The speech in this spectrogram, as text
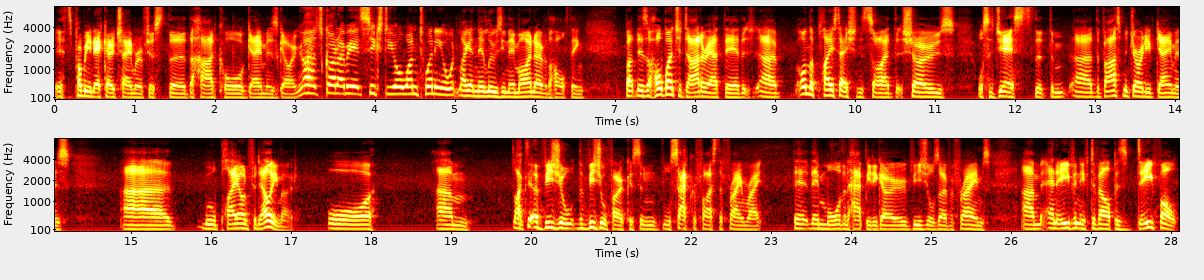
It's probably an echo chamber of just the, the hardcore gamers going, oh, it's got to be at 60 or 120 or what, like, and they're losing their mind over the whole thing. But there's a whole bunch of data out there that uh, on the PlayStation side that shows or suggests that the uh, the vast majority of gamers uh, will play on fidelity mode or um, like a visual the visual focus and will sacrifice the frame rate. They're, they're more than happy to go visuals over frames. Um, and even if developers default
